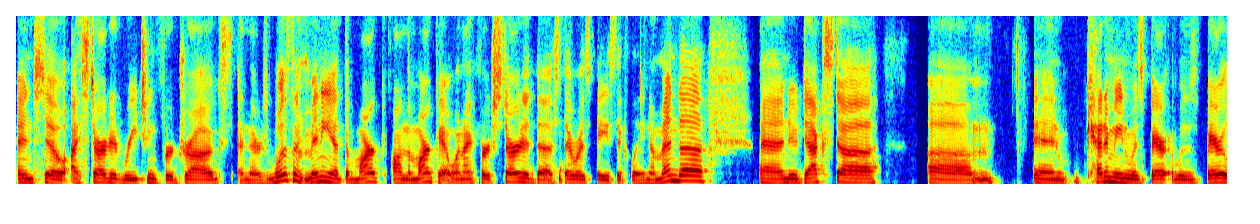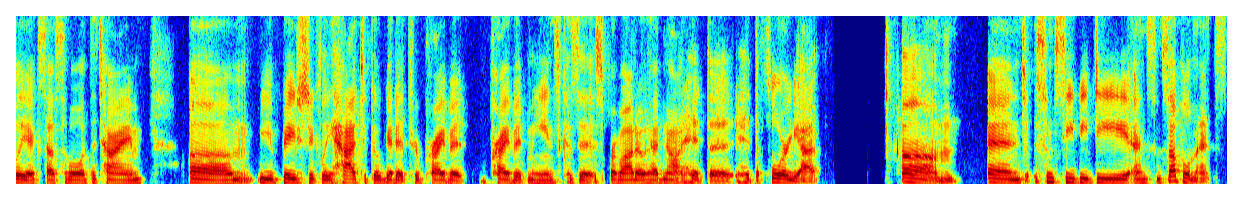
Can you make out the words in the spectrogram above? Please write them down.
And so I started reaching for drugs, and there wasn't many at the mark on the market when I first started this. There was basically Namenda and Nuedexta, um, and ketamine was bar- was barely accessible at the time. Um, you basically had to go get it through private private means because Spravato had not hit the hit the floor yet. Um, and some CBD and some supplements.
